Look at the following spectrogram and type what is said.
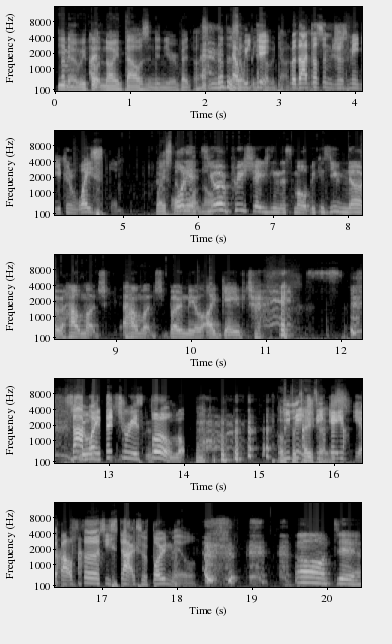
you I know, mean, we've I- got 9,000 in your event. Oh, there's another yeah, zombie do, coming down. but that doesn't just mean you can waste them. Waste not Audience, you're appreciating this more because you know how much how much bone meal I gave Trace. Sam, my inventory is full. lot he potatoes. literally gave me about thirty stacks of bone meal. Oh dear!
